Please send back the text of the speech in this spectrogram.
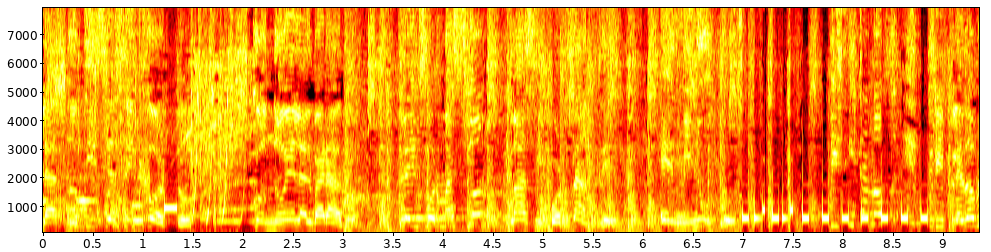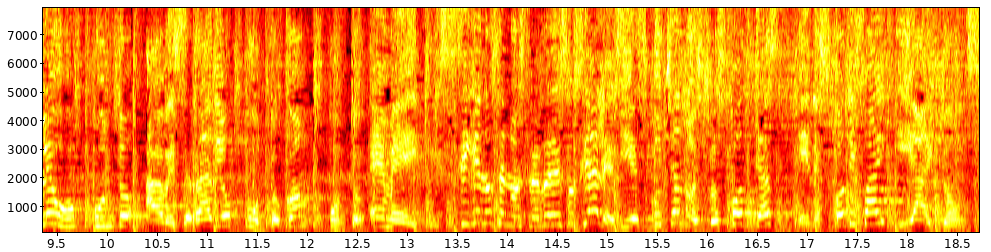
Las noticias en corto con Noel Alvarado. La información más importante en minutos. Visítanos en www.abcradio.com.mx. Síguenos en nuestras redes sociales y escucha nuestros podcasts en Spotify y iTunes.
